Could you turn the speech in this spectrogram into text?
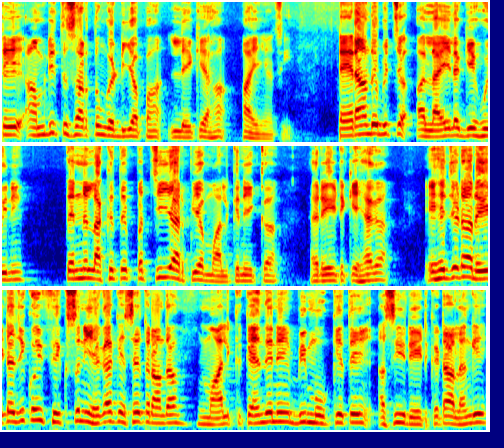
ਤੇ ਅੰਮ੍ਰਿਤਸਰ ਤੋਂ ਗੱਡੀ ਆਪਾਂ ਲੈ ਕੇ ਆ ਆਏ ਆ ਜੀ ਟਾਇਰਾਂ ਦੇ ਵਿੱਚ ਅਲਾਈ ਲੱਗੇ ਹੋਏ ਨੇ। 3 ਲੱਖ ਤੇ 25000 ਰੁਪਇਆ ਮਾਲਕ ਨੇ ਇੱਕ ਰੇਟ ਕਿਹਾ ਹੈਗਾ। ਇਹ ਜਿਹੜਾ ਰੇਟ ਹੈ ਜੀ, ਕੋਈ ਫਿਕਸ ਨਹੀਂ ਹੈਗਾ ਕਿਸੇ ਤਰ੍ਹਾਂ ਦਾ। ਮਾਲਕ ਕਹਿੰਦੇ ਨੇ ਵੀ ਮੌਕੇ ਤੇ ਅਸੀਂ ਰੇਟ ਘਟਾ ਲਾਂਗੇ।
